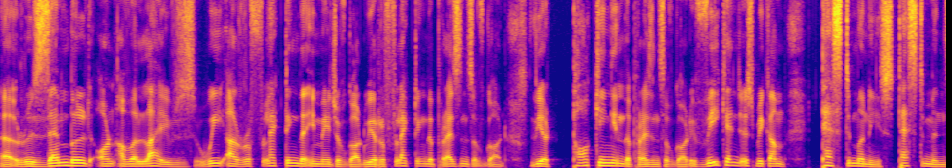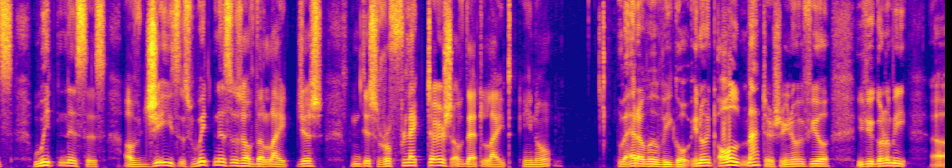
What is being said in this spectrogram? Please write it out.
uh, resembled on our lives. We are reflecting the image of God. We are reflecting the presence of God. We are talking in the presence of God. If we can just become testimonies, testaments, witnesses of Jesus, witnesses of the light, just just reflectors of that light, you know wherever we go. You know it all matters you know if you're if you're going to be uh,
